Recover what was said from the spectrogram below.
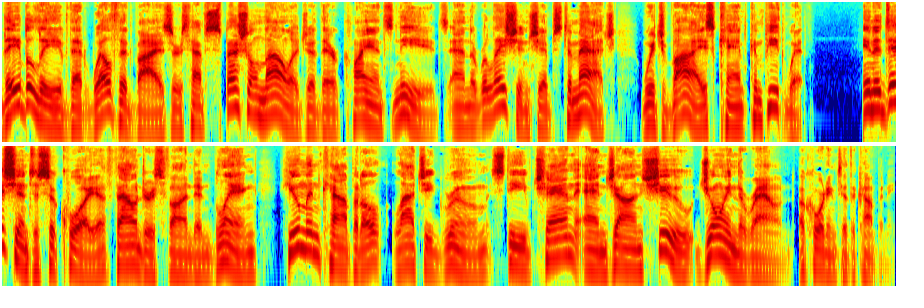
They believe that wealth advisors have special knowledge of their clients' needs and the relationships to match, which VISE can't compete with. In addition to Sequoia, Founders Fund, and Bling, Human Capital, Lachy Groom, Steve Chen, and John Shu joined the round, according to the company.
